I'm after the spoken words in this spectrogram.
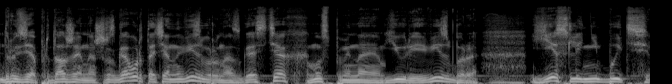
Друзья, продолжаем наш разговор. Татьяна Висбор у нас в гостях. Мы вспоминаем Юрия Висбора. Если не быть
